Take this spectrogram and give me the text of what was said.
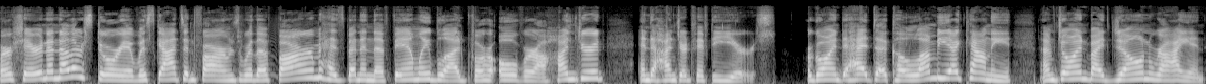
We're sharing another story of Wisconsin farms where the farm has been in the family blood for over 100 and 150 years. We're going to head to Columbia County. I'm joined by Joan Ryan.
